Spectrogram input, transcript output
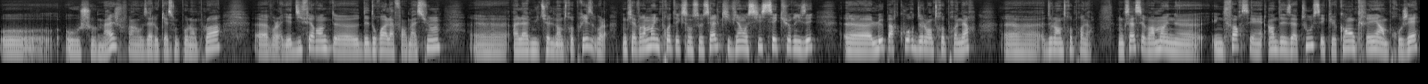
au, au, chômage, enfin, aux allocations Pôle emploi. Euh, voilà, il y a différentes des droits à la formation, à la mutuelle d'entreprise. Voilà. Donc, il y a vraiment une protection sociale qui vient aussi sécuriser le parcours de l'entrepreneur, de l'entrepreneur. Donc, ça, c'est vraiment une, une force et un des atouts, c'est que quand on crée un projet,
